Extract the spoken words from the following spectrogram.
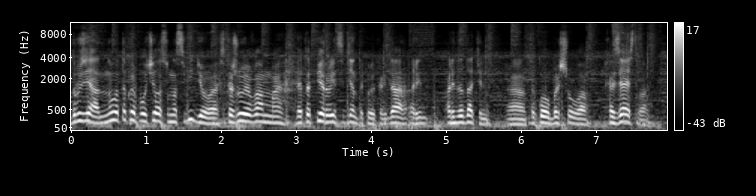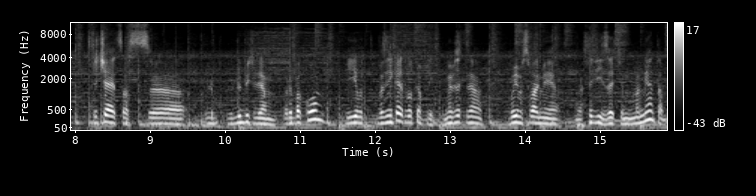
Друзья, ну вот такое получилось у нас видео. Скажу я вам, э, это первый инцидент такой, когда арен- арендодатель э, такого большого хозяйства встречается с э, люб- любителем рыбаком, и вот возникает такой конфликт. Мы обязательно будем с вами следить за этим моментом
